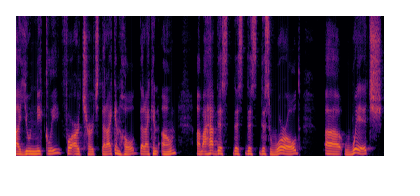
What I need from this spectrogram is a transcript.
uh, uniquely for our church that I can hold, that I can own. Um, I have this this this this world uh, which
